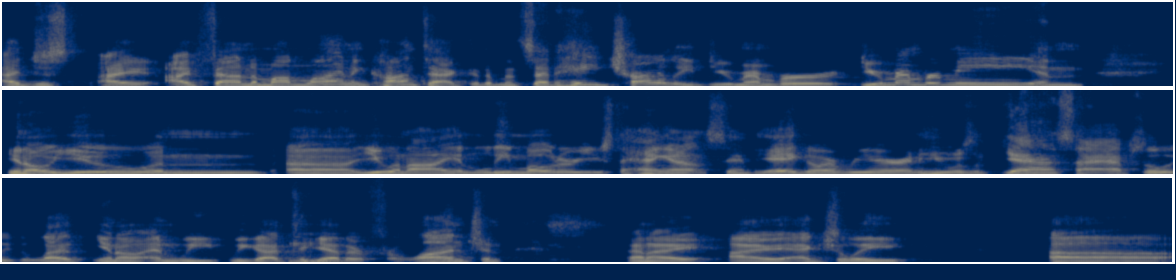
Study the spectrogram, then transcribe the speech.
i just i i found him online and contacted him and said hey charlie do you remember do you remember me and you know, you and uh, you and I and Lee Motor used to hang out in San Diego every year, and he was like, "Yes, I absolutely let you know." And we we got Mhm. together for lunch, and and I I actually uh,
